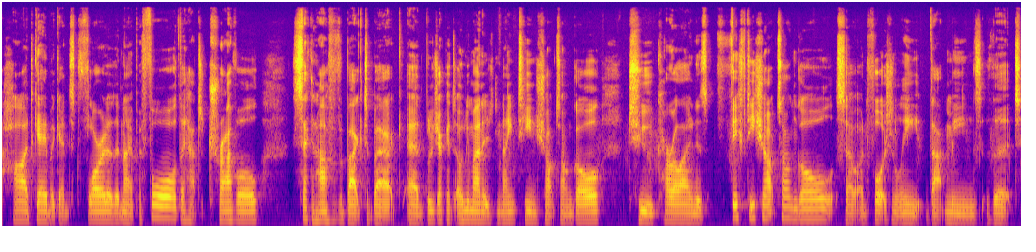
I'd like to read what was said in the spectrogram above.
hard game against Florida the night before. They had to travel second half of a back to back. The Blue Jackets only managed 19 shots on goal to Carolina's 50 shots on goal. So unfortunately, that means that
